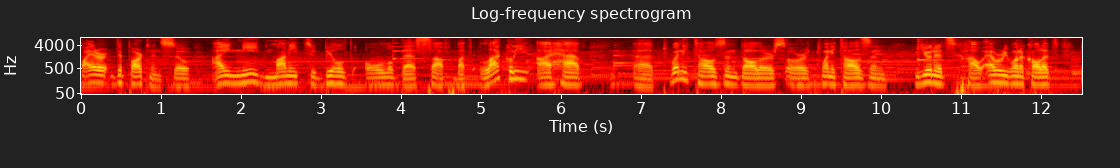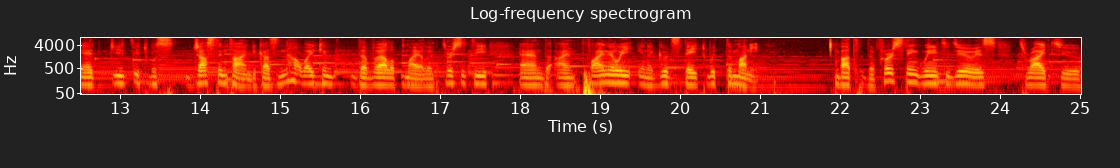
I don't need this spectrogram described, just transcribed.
fire department. So I need money to build all of that stuff. But luckily I have uh, $20,000 or 20,000 units, however you want to call it. It, it. it was just in time because now I can develop my electricity and I'm finally in a good state with the money. But the first thing we need to do is try to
